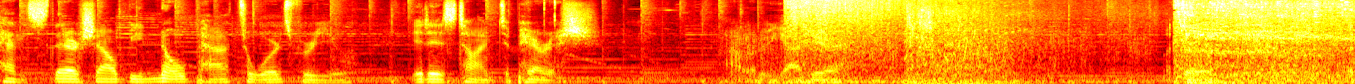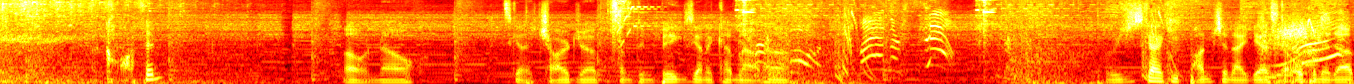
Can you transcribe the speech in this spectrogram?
Hence, there shall be no path towards for you. It is time to perish. Ah, what do we got here? What's a, a, a coffin? Oh no. It's gonna charge up. Something big's gonna come out, huh? We just gotta keep punching, I guess, to open it up.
